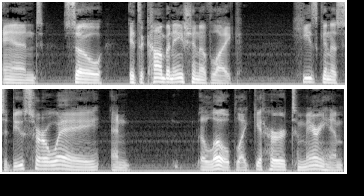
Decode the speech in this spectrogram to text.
and so it's a combination of like he's gonna seduce her away and elope, like get her to marry him,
